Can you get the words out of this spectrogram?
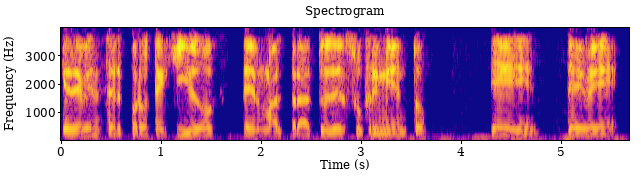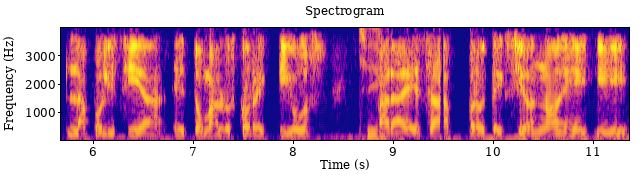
que deben ser protegidos del maltrato y del sufrimiento, eh, debe la policía eh, tomar los correctivos Sí. para esa protección, ¿no? Eh, y,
